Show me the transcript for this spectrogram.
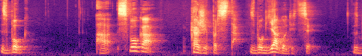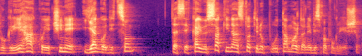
zbog a, svoga kaži prsta, zbog jagodice, zbog grijeha koje čine jagodicom, da se kaju svaki dan stotinu puta, možda ne bismo pogriješili.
